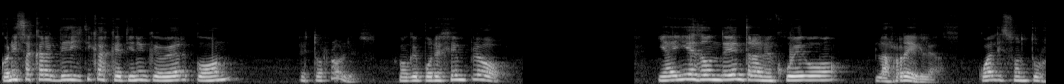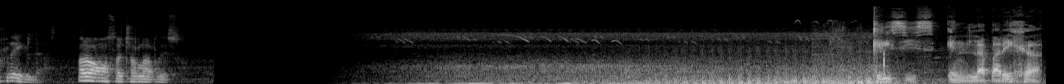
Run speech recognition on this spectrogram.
con esas características que tienen que ver con estos roles. Como que, por ejemplo, y ahí es donde entran en juego las reglas. ¿Cuáles son tus reglas? Ahora vamos a charlar de eso. crisis en la pareja,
